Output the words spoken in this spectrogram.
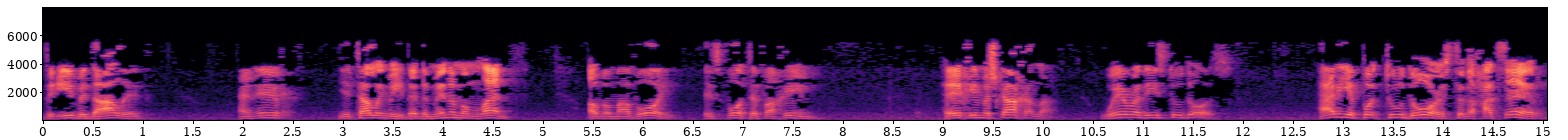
V'i bedalid, and if you're telling me that the minimum length of a mavoy is four tefachim. Where are these two doors? How do you put two doors to the chatzir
